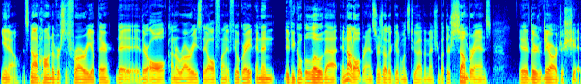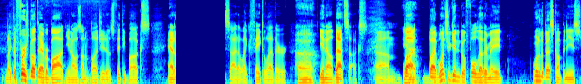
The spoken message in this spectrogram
you know, it's not Honda versus Ferrari up there. They they're all kind of Raris. They all fun, feel great. And then if you go below that, and not all brands, there's other good ones too. I haven't mentioned, but there's some brands. Yeah, they're they are just shit. Like the first belt I ever bought, you know, I was on a budget. It was fifty bucks. I had side of like fake leather. Uh, You know that sucks. Um, Yeah. but but once you get into a full leather made, one of the best companies,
